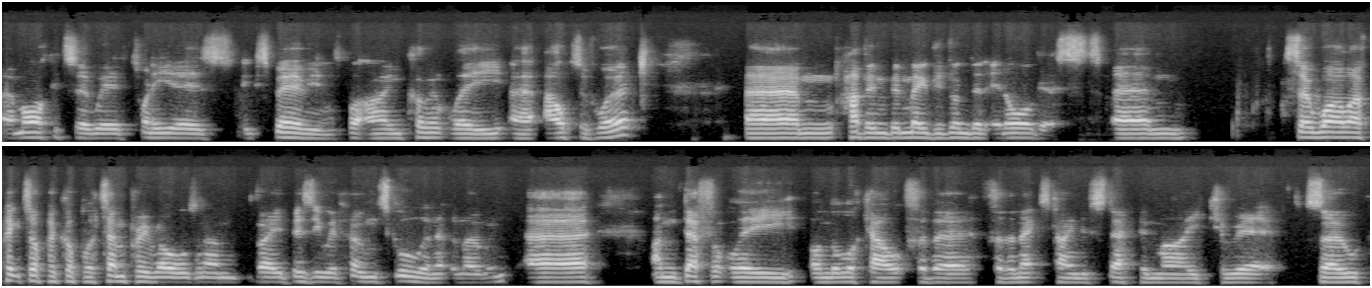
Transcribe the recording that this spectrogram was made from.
a, marketer with 20 years experience, but I'm currently uh, out of work, um, having been made redundant in August. Um, so while I've picked up a couple of temporary roles and I'm very busy with homeschooling at the moment, uh, I'm definitely on the lookout for the for the next kind of step in my career. So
